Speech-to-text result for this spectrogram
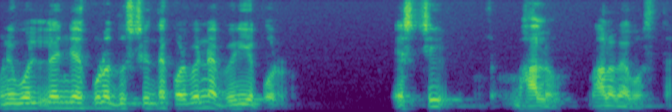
উনি বললেন যে কোনো দুশ্চিন্তা করবেন না, বেরিয়ে পড়ুন। এসছি, ভালো ভালো ব্যবস্থা।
